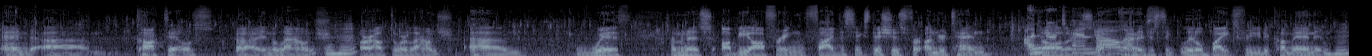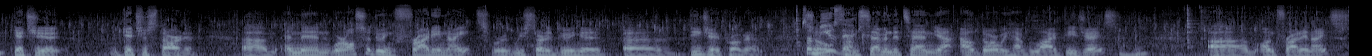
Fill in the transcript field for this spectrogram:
and um, cocktails uh, in the lounge, our outdoor lounge. Um, with I'm going to be offering five to six dishes for under ten. Under dollars. $10. Yeah, kind of just a little bites for you to come in and get you get you started. Um, and then we're also doing Friday nights. Where we started doing a, a DJ program. So music. from seven to ten, yeah, outdoor we have live DJs um, on Friday nights.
